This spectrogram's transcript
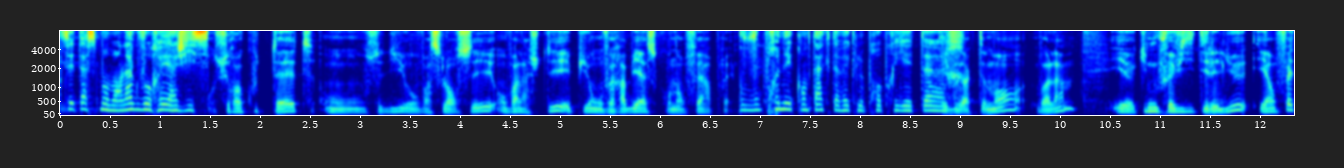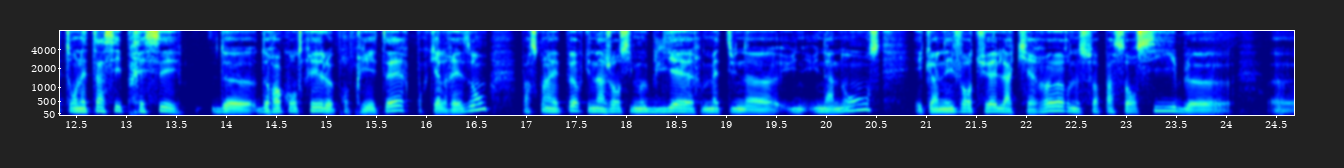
C'est à ce moment-là que vous réagissez Sur un coup de tête, on se dit on va se lancer, on va l'acheter et puis on verra bien ce qu'on en fait après. Vous prenez contact avec le propriétaire Exactement, voilà, et qui nous fait visiter les lieux. Et en fait, on est assez pressé de, rencontrer le propriétaire. Pour quelle raison? Parce qu'on avait peur qu'une agence immobilière mette une, une, une annonce et qu'un éventuel acquéreur ne soit pas sensible euh,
